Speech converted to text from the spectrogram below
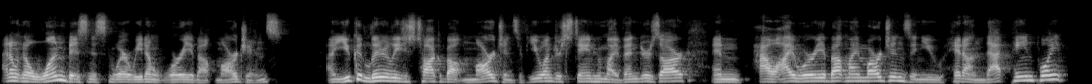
I don't know one business where we don't worry about margins. Uh, you could literally just talk about margins. If you understand who my vendors are and how I worry about my margins and you hit on that pain point,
